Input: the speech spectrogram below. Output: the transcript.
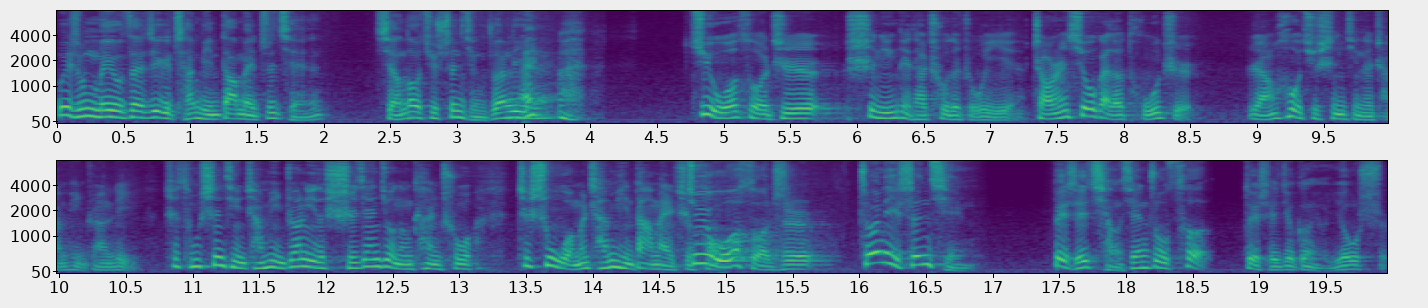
为什么没有在这个产品大卖之前想到去申请专利呢？哎，据我所知，是您给他出的主意，找人修改了图纸，然后去申请的产品专利。这从申请产品专利的时间就能看出，这是我们产品大卖之后。据我所知，专利申请被谁抢先注册，对谁就更有优势。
